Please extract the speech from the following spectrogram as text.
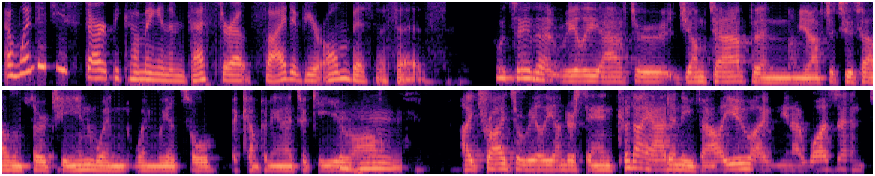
And when did you start becoming an investor outside of your own businesses? I would say that really after JumpTap and you know, after 2013, when when we had sold the company and I took a year mm-hmm. off, I tried to really understand could I add any value. I mean, I wasn't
